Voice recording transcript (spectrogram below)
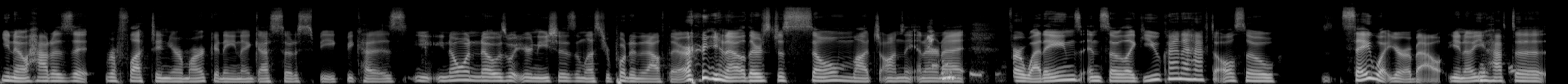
you know how does it reflect in your marketing i guess so to speak because you, you, no one knows what your niche is unless you're putting it out there you know? There's just so much on the internet for weddings and so like you kind of have to also say what you're about you know? You have to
